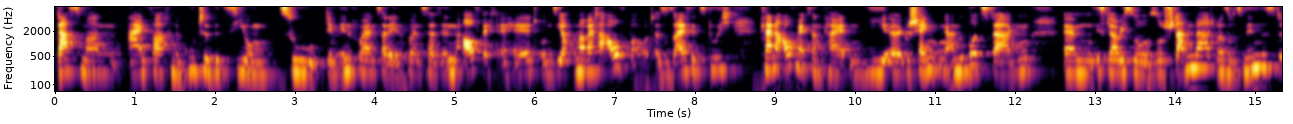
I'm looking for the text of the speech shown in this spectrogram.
dass man einfach eine gute Beziehung zu dem Influencer, der Influencerin aufrechterhält und sie auch immer weiter aufbaut. Also sei es jetzt durch kleine Aufmerksamkeiten wie äh, Geschenken an Geburtstagen ähm, ist, glaube ich, so, so Standard oder so das Mindeste.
